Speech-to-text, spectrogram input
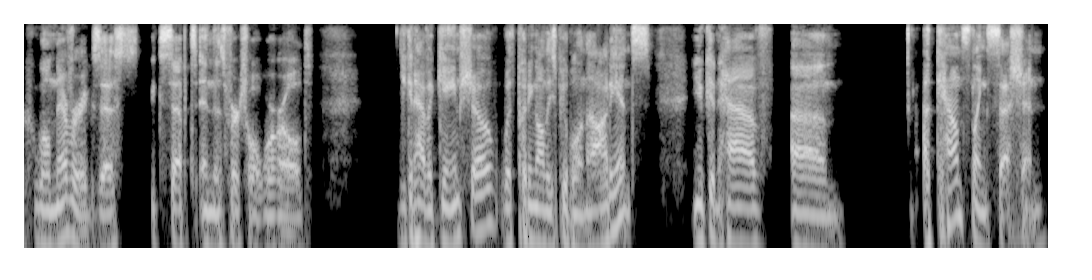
who will never exist except in this virtual world. You can have a game show with putting all these people in the audience. You can have um, a counseling session,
